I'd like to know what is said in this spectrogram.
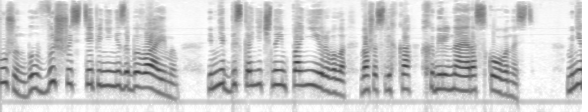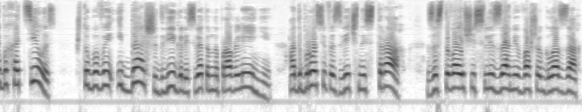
ужин был в высшей степени незабываемым, и мне бесконечно импонировала ваша слегка хмельная раскованность. Мне бы хотелось, чтобы вы и дальше двигались в этом направлении, отбросив извечный страх, застывающий слезами в ваших глазах,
